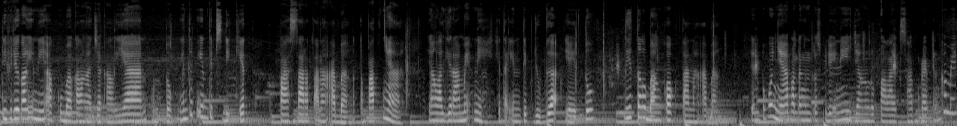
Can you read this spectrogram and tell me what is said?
Di video kali ini aku bakal ngajak kalian untuk ngintip-ngintip sedikit pasar Tanah Abang. Tepatnya yang lagi rame nih kita intip juga yaitu Little Bangkok Tanah Abang. Dan pokoknya pantengin terus video ini, jangan lupa like, subscribe, dan komen.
